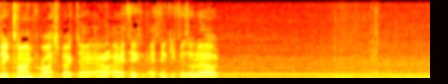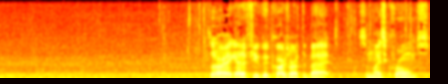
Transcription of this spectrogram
big time prospect. I, I, I think I think he fizzled out. So, all right, I got a few good cards right off the bat. Some nice chromes.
